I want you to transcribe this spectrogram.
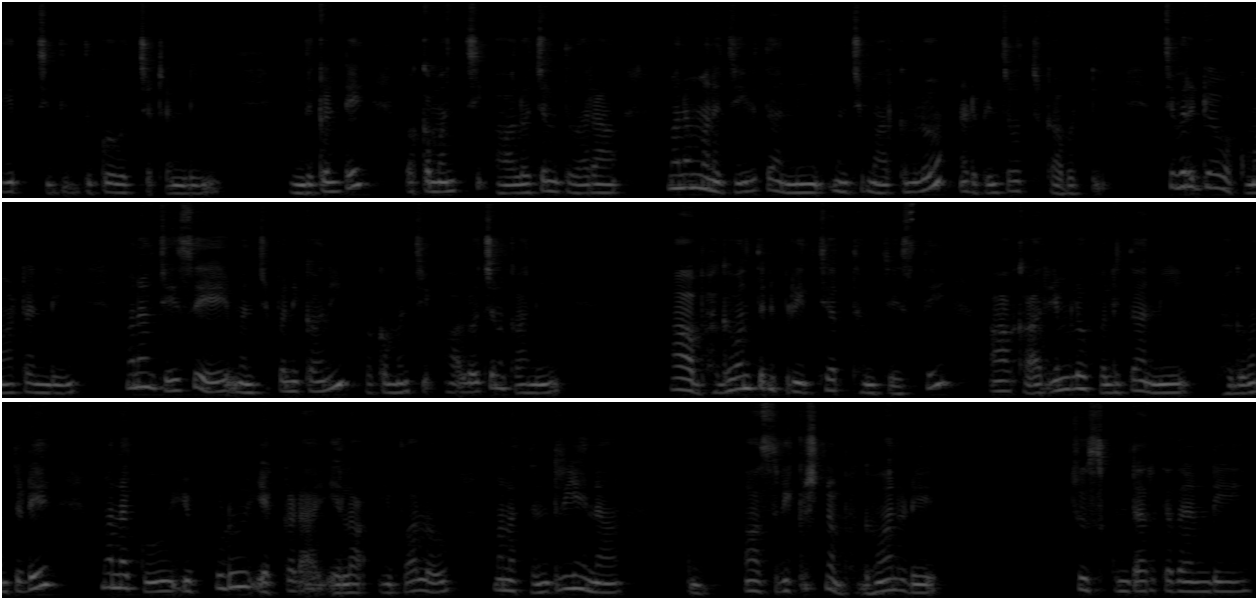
తీర్చిదిద్దుకోవచ్చటండి. ఎందుకంటే ఒక మంచి ఆలోచన ద్వారా మనం మన జీవితాన్ని మంచి మార్గంలో నడిపించవచ్చు కాబట్టి. చివరిగా ఒక మాట అండి మనం చేసే మంచి పని కానీ ఒక మంచి ఆలోచన కానీ ఆ భగవంతుని ప్రీత్యర్థం చేస్తే ఆ కార్యంలో ఫలితాన్ని భగవంతుడే మనకు ఎప్పుడు ఎక్కడ ఎలా ఇవ్వాలో మన తండ్రి అయిన ఆ శ్రీకృష్ణ భగవానుడే చూసుకుంటారు కదండి.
